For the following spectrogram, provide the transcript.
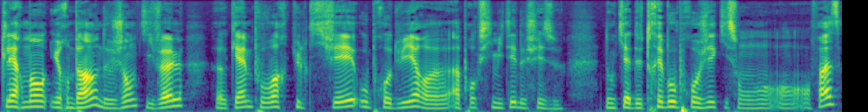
clairement urbain de gens qui veulent euh, quand même pouvoir cultiver ou produire euh, à proximité de chez eux. Donc il y a de très beaux projets qui sont en, phase.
